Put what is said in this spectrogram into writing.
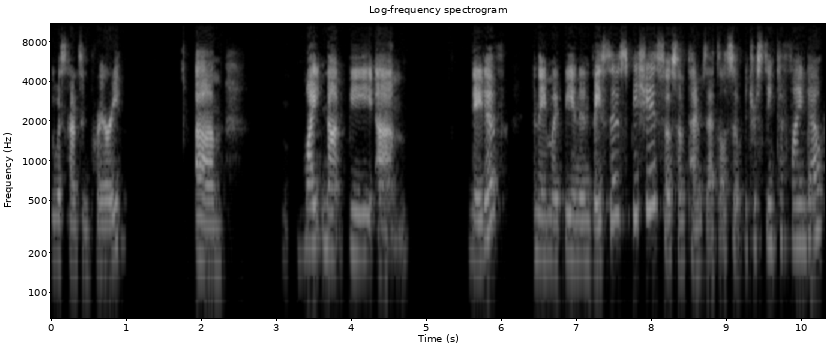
the Wisconsin prairie, um, might not be native and they might be an invasive species. So sometimes that's also interesting to find out.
